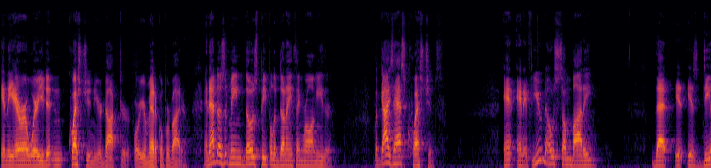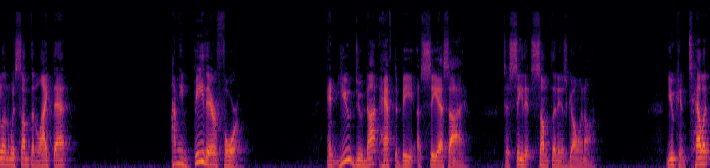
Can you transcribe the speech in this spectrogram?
in the era where you didn't question your doctor or your medical provider. And that doesn't mean those people have done anything wrong either. But guys, ask questions. And, and if you know somebody that is dealing with something like that, I mean, be there for them. And you do not have to be a CSI to see that something is going on. You can tell it.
